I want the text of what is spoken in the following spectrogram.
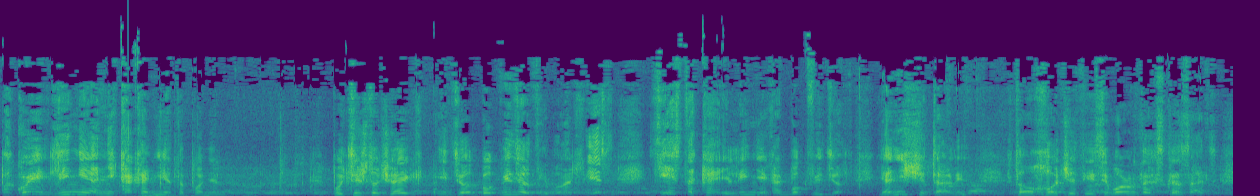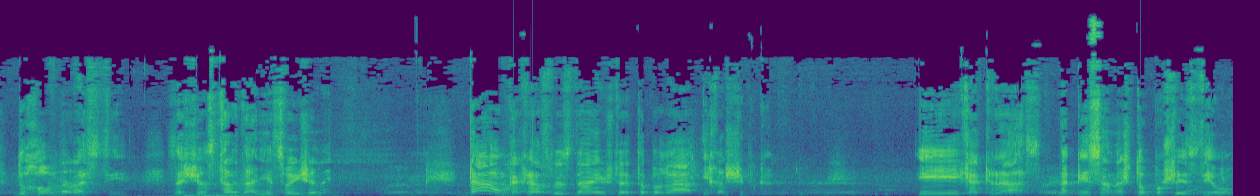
По какой линии они, как они это поняли? Пути, что человек идет, Бог ведет его. Значит, есть, есть такая линия, как Бог ведет. И они считали, что он хочет, если можно так сказать, духовно расти за счет страдания своей жены. Там как раз мы знаем, что это была их ошибка. И как раз написано, что Моше сделал,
